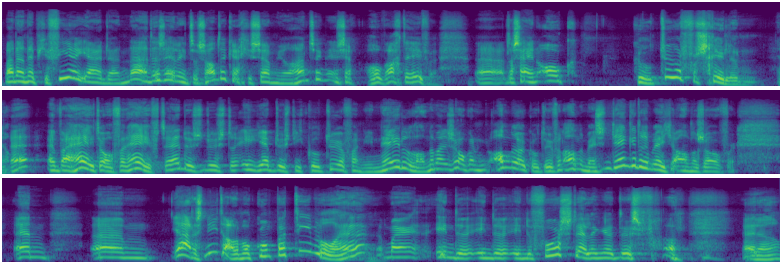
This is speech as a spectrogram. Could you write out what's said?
Maar dan heb je vier jaar daarna, dat is heel interessant, dan krijg je Samuel Huntington en zegt, oh wacht even, uh, er zijn ook cultuurverschillen. Hè? En waar hij het over heeft. Hè? Dus, dus er, je hebt dus die cultuur van die Nederlanders, maar er is ook een andere cultuur van andere mensen. Die denken er een beetje anders over. En um, ja, dat is niet allemaal compatibel. Hè? Maar in de, in, de, in de voorstellingen dus van... Ja.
